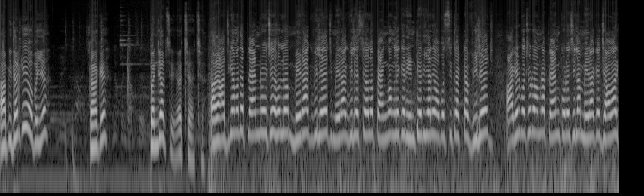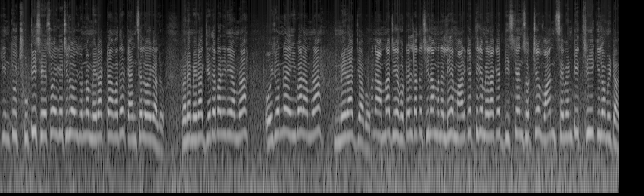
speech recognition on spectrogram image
आप इधर के ही हो भैया कहाँ के পাঞ্জাব সে আচ্ছা আচ্ছা আর আজকে আমাদের প্ল্যান রয়েছে হলো মেরাক ভিলেজ মেরাক ভিলেজটা হলো প্যাংগং লেকের ইন্টেরিয়ারে অবস্থিত একটা ভিলেজ আগের বছরও আমরা প্ল্যান করেছিলাম মেরাকে যাওয়ার, কিন্তু ছুটি শেষ হয়ে গেছিল, ওই জন্য মেরাকটা আমাদের ক্যান্সেল হয়ে গেল। মানে মেরাক যেতে পারিনি আমরা, ওই জন্য এইবার আমরা মেরাক যাব। মানে আমরা যে হোটেলটাতে ছিলাম মানে লে মার্কেট থেকে মেরাকের ডিস্টেন্স হচ্ছে ওয়ান সেভেন্টি থ্রি কিলোমিটার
